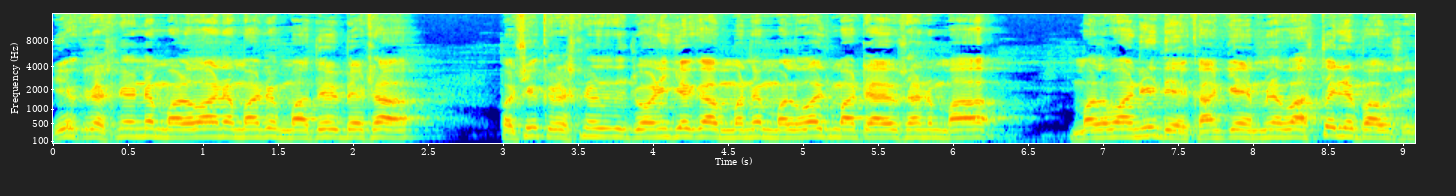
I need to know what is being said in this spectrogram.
એ કૃષ્ણને મળવાને માટે મહાદેવ બેઠા. પછી કૃષ્ણ જોણી ગયા કે મને મળવા જ માટે આવ્યો છે અને મા મળવા નહીં દે, કારણ કે એમને વાસ્તવ્ય ભાવ છે.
